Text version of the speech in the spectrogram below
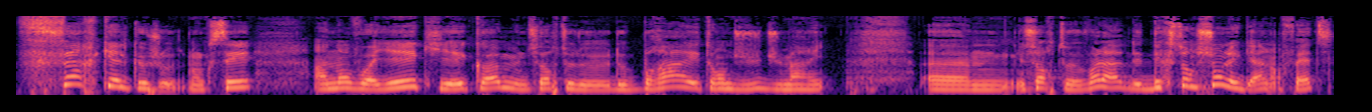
faire quelque chose. Donc c'est un envoyé qui est comme une sorte de, bras étendu du mari, euh, une sorte voilà d'extension légale en fait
